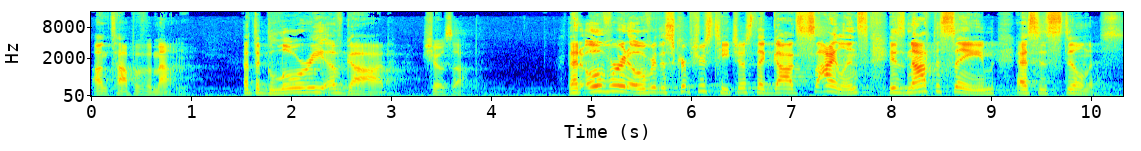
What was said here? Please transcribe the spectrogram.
on top of a mountain. That the glory of God shows up. That over and over, the scriptures teach us that God's silence is not the same as his stillness.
